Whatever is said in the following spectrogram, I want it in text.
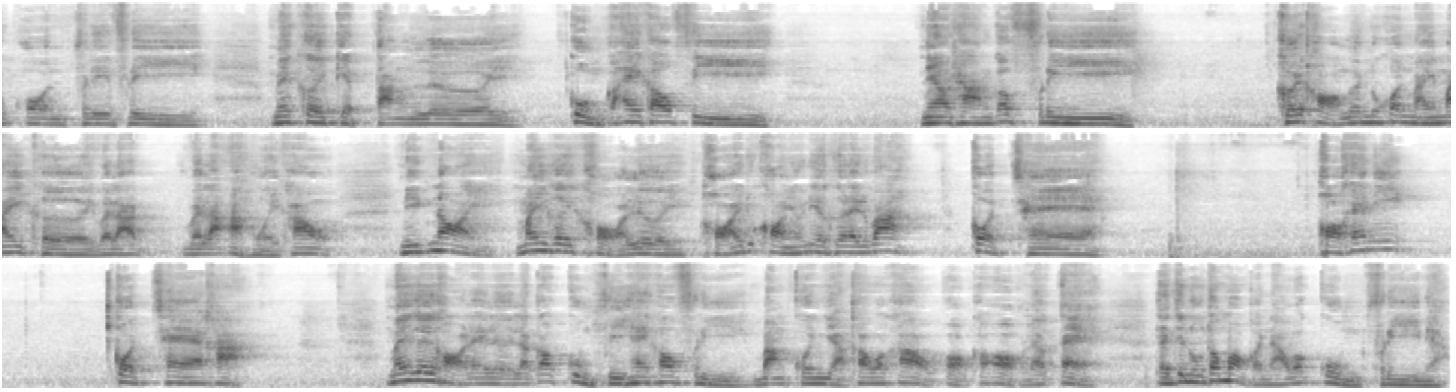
ทุกคนฟรีฟรี ไม่เคยเก็บตังค์เลย กลุ่มก็ให้เข้าฟรี แนวทางก็ฟรี เคยขอเงินทุกคนไหมไม่เคย เวลาเวลาอะหวยเข้า นิดหน่อย ไม่เคยขอเลย ขอให้ทุกคนอย่างเดียวคืออะไรรู้ป่ะกดแชร์ ขอแค่นี้ กดแชร์ค่ะ ไม่เคยขออะไรเลย แล้วก็กลุ่มฟรีให้เข้าฟรี บางคนอยากเข้าก็เข้า ออกก็ออกแล้วแต่ แต่จะนูต้องบอกก่อนนะว่ากลุ่มฟรีเนี่ย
